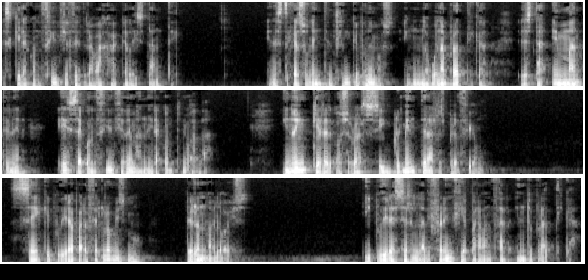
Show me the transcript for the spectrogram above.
es que la conciencia se trabaja cada instante. En este caso, la intención que ponemos en una buena práctica está en mantener esa conciencia de manera continuada y no en querer observar simplemente la respiración. Sé que pudiera parecer lo mismo, pero no lo es. Y pudiera ser la diferencia para avanzar en tu práctica,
